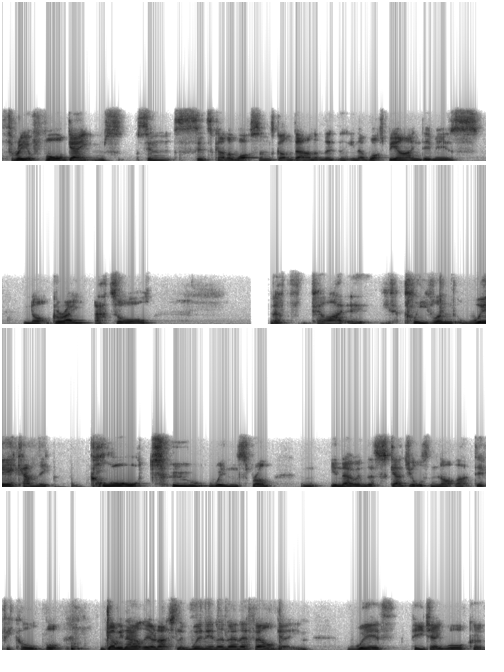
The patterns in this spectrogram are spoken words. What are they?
three or four games since since kind of Watson's gone down, and the, you know what's behind him is not great at all. I feel like eh, Cleveland, where can they claw two wins from? And, you know, and the schedule's not that difficult, but going out there and actually winning an NFL game with PJ Walker,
